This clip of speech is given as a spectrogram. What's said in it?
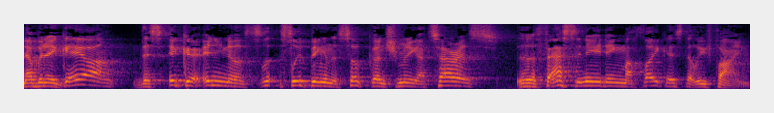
Now, b'negeya this ikar in you know sleeping in the sukkah and Shemini atzaris a fascinating machlaikas that we find.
